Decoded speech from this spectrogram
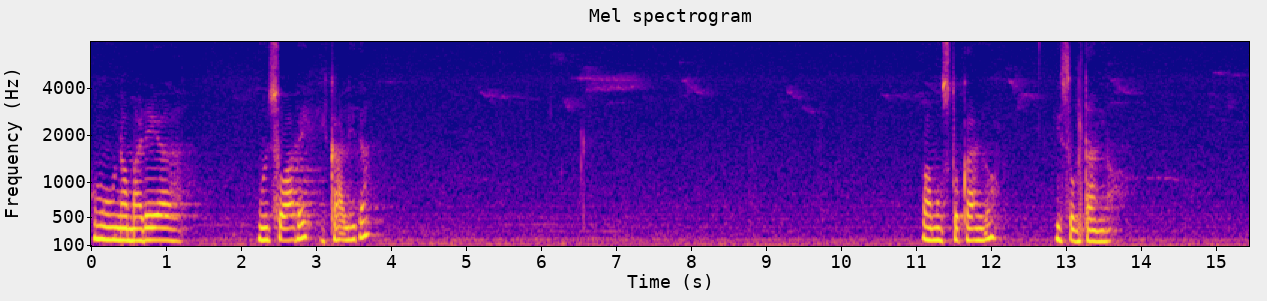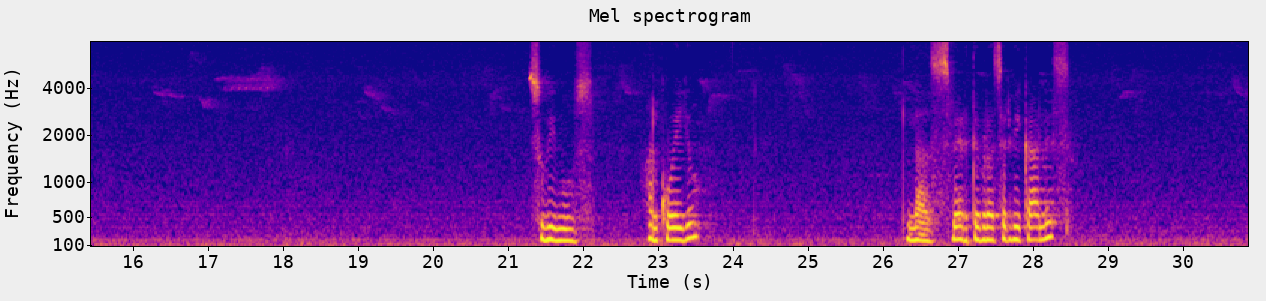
Como una marea muy suave y cálida. Vamos tocando y soltando. Subimos al cuello, las vértebras cervicales,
